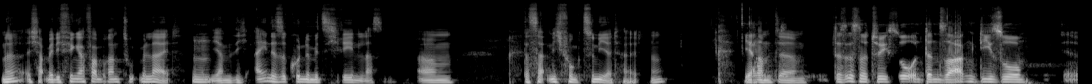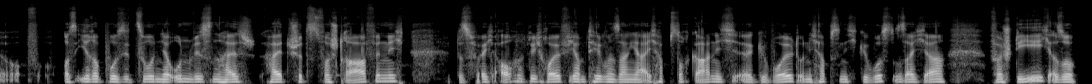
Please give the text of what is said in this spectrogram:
ne, ich habe mir die Finger verbrannt, tut mir leid. Mhm. Die haben nicht eine Sekunde mit sich reden lassen. Ähm, das hat nicht funktioniert halt. Ne? Ja, und ähm, das ist natürlich so. Und dann sagen die so äh, aus ihrer Position ja Unwissenheit schützt vor Strafe nicht. Das höre ich auch natürlich häufig am Telefon sagen, ja, ich habe es doch gar nicht äh, gewollt und ich habe es nicht gewusst. Und sage ich, ja, verstehe ich. Also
